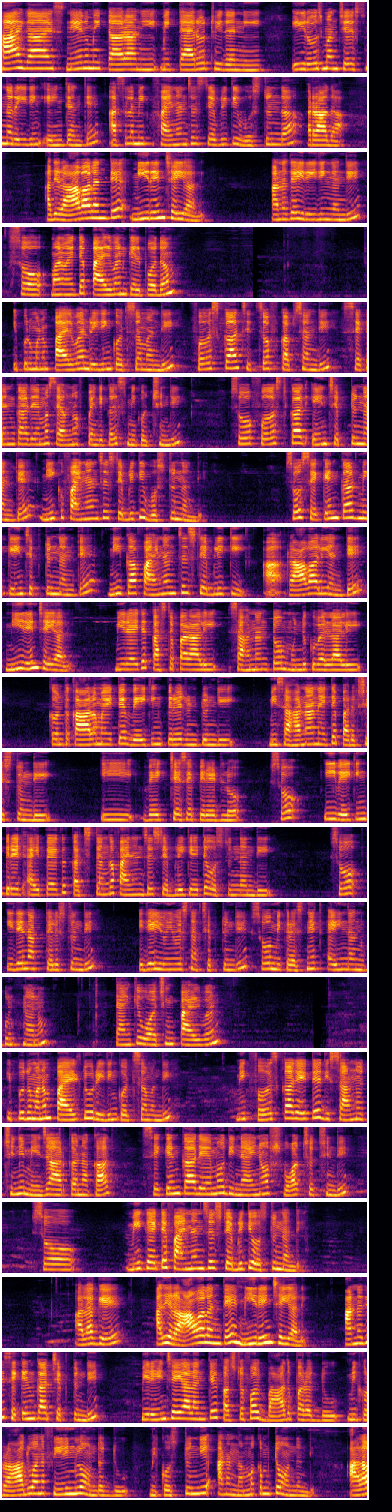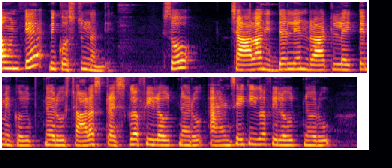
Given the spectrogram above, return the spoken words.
Hi guys నేను మీ తారాని మీ tarot ట్రీడర్ని. ఈరోజు మనం చేస్తున్న రీడింగ్ ఏంటంటే అసలు మీకు ఫైనాన్షియల్ స్టెబిలిటీ వస్తుందా రాదా? అది రావాలంటే మీరేం చెయ్యాలి? అన్నదే ఈ రీడింగ్ అండి. సో మనమైతే పైల్ వన్కి వెళ్ళిపోదాం. ఇప్పుడు మనం పైల్ వన్ రీడింగ్కి వచ్చామండి. First card six of cups అండి. సెకండ్ కార్డ్ ఏమో సెవెన్ ఆఫ్ పెంటికల్స్ మీకు వచ్చింది సో ఫస్ట్ కార్డ్ ఏం చెప్తుందంటే మీకు ఫైనాన్షియల్ స్టెబిలిటీ వస్తుందండి. సో సెకండ్ కార్డ్ మీకు ఏం చెప్తుందంటే మీకు ఆ ఫైనాన్షియల్ స్టెబిలిటీ రావాలి అంటే మీరేం చేయాలి? మీరైతే కష్టపడాలి సహనంతో ముందుకు వెళ్ళాలి. కొంతకాలం అయితే వెయిటింగ్ పీరియడ్ ఉంటుంది. మీ సహనాన్ని అయితే పరీక్షిస్తుంది ఈ వెయిట్ చేసే పీరియడ్లో. సో ఈ వెయిటింగ్ పీరియడ్ అయిపోయాక ఖచ్చితంగా ఫైనాన్షియల్ స్టెబిలిటీ అయితే వస్తుందండి. సో ఇదే నాకు తెలుస్తుంది. ఇదే యూనివర్స్ నాకు చెప్తుంది. సో మీకు రెస్నేట్ అయింది అనుకుంటున్నాను thank you watching pile one ఇప్పుడు మనం పైల్ టూ రీడింగ్కి వచ్చామండి. మీకు ఫస్ట్ కార్డ్ అయితే ది సన్ వచ్చింది major arcana card second card ఏమో ది నైన్ ఆఫ్ స్వాట్స్ వచ్చింది. సో మీకైతే ఫైనాన్షియల్ స్టెబిలిటీ వస్తుందండి. అలాగే అది రావాలంటే మీరేం చేయాలి అన్నది సెకండ్ కార్డ్ చెప్తుంది. మీరు ఏం చేయాలంటే ఫస్ట్ ఆఫ్ ఆల్ బాధపడద్దు మీకు రాదు అన్న ఫీలింగ్లో ఉండొద్దు మీకు వస్తుంది అన్న నమ్మకంతో ఉండండి. అలా ఉంటే మీకు వస్తుందండి సో చాలా నిద్రలేని రాత్రులు అయితే మీరు గడుపుతున్నారు చాలా స్ట్రెస్గా ఫీల్ అవుతున్నారు యాంగ్జైటీగా ఫీల్ అవుతున్నారు.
